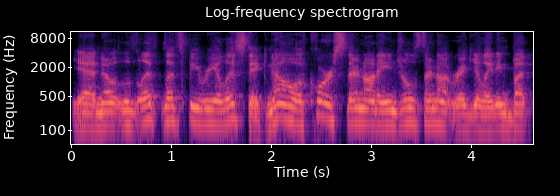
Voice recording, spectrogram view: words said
Yeah, no, let, let's be realistic. No, of course, they're not angels, they're not regulating, but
